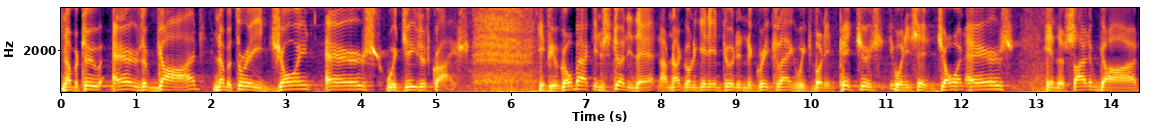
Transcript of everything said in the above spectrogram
Number two, heirs of God. Number three, joint heirs with Jesus Christ. If you go back and study that, and I'm not going to get into it in the Greek language, but it pictures when it says joint heirs in the sight of God,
